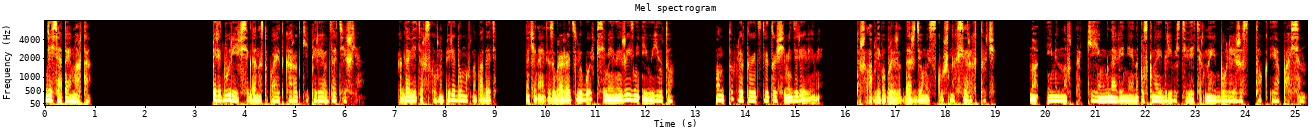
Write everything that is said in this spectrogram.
10 марта. Перед бурей всегда наступает короткий период затишья, когда ветер, словно передумав нападать, начинает изображать любовь к семейной жизни и уюту. Он то флиртует с цветущими деревьями, то шаловливо брыжет дождем из скучных серых туч. Но именно в такие мгновения напускной игривости ветер наиболее жесток и опасен.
